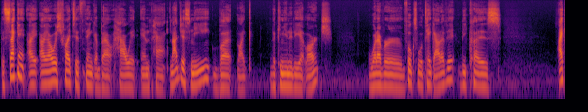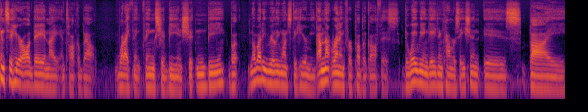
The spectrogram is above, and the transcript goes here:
The second, I, I always try to think about how it impacts not just me, but like the community at large, whatever folks will take out of it, because I can sit here all day and night and talk about what I think things should be and shouldn't be, but nobody really wants to hear me. I'm not running for public office. The way we engage in conversation is by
